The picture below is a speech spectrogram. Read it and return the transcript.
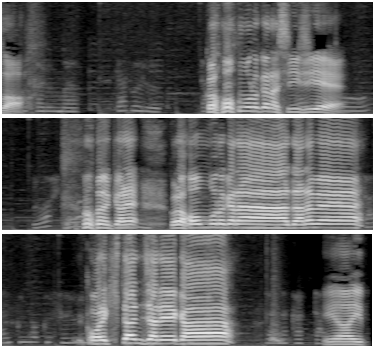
ぞ。これ本物かな CGA お前これこれ本物かな頼む。これ来たんじゃねえか。いや一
